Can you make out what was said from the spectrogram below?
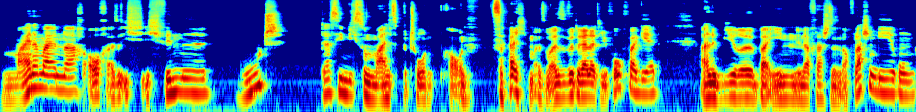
meiner Meinung nach auch, also ich, ich finde gut, dass sie nicht so malzbetont brauen, sag ich mal so. Also es wird relativ hoch vergärt. Alle Biere bei ihnen in der Flasche sind auch Flaschengärung.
